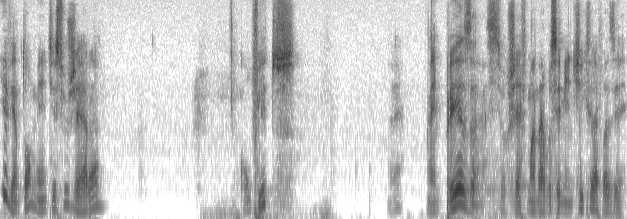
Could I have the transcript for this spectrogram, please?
E eventualmente isso gera conflitos. Né? A empresa, se o chefe mandar você mentir, o que você vai fazer?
